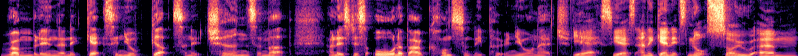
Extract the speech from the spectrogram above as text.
rumbling and it gets in your guts and it churns them up. And it's just all about constantly putting you on edge. Yes, yes, and again, it's not so. Um,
